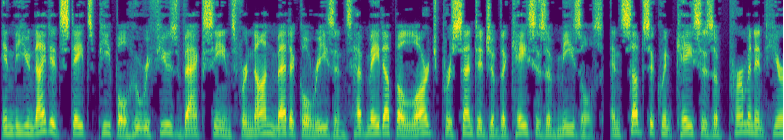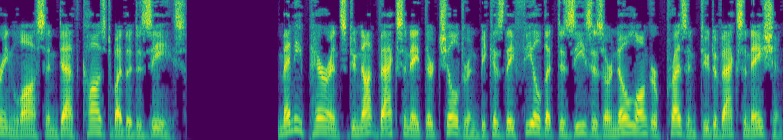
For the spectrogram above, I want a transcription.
In the United States people who refuse vaccines for non-medical reasons have made up a large percentage of the cases of measles, and subsequent cases of permanent hearing loss and death caused by the disease. Many parents do not vaccinate their children because they feel that diseases are no longer present due to vaccination.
